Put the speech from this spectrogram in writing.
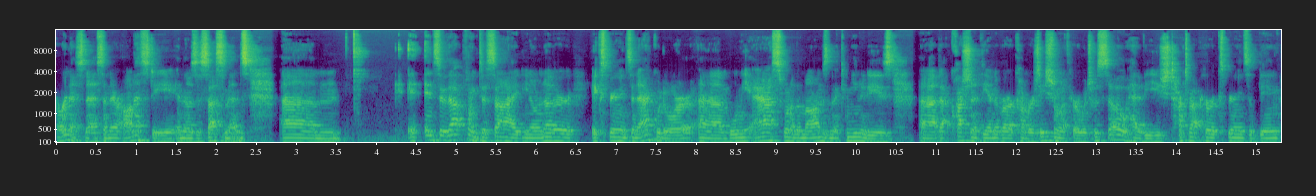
earnestness and their honesty in those assessments. Um, and so that point aside, you know, another experience in Ecuador, um, when we asked one of the moms in the communities uh, that question at the end of our conversation with her, which was so heavy, she talked about her experience of being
